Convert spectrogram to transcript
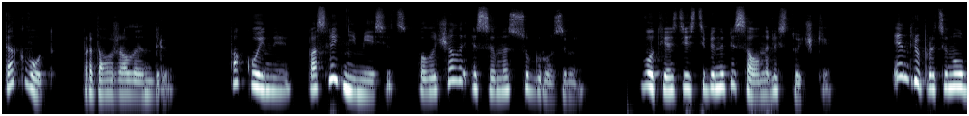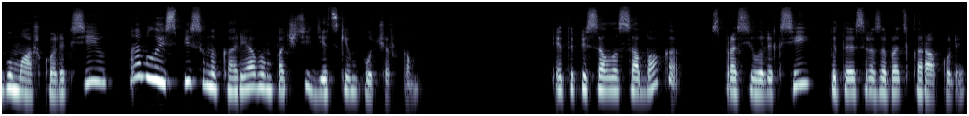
«Так вот», — продолжал Эндрю, — «покойная последний месяц получала СМС с угрозами. Вот я здесь тебе написал на листочке. Эндрю протянул бумажку Алексею, она была исписана корявым, почти детским почерком. «Это писала собака?» – спросил Алексей, пытаясь разобрать каракули.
